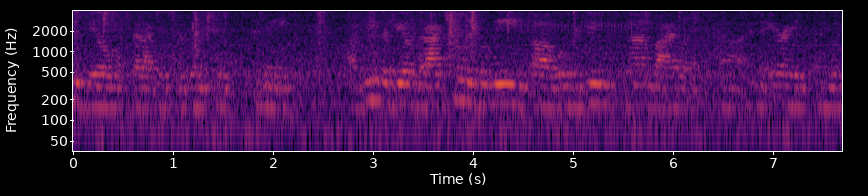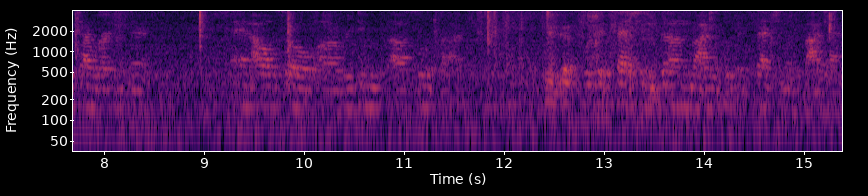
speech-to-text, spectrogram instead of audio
two bills that I just presented to the committee. Uh, These are bills that I truly believe uh, will reduce gun violence uh, in the areas in which I represent, and also uh, reduce uh, suicide, Fantastic. with exception of gun violence, with exception of buyback.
